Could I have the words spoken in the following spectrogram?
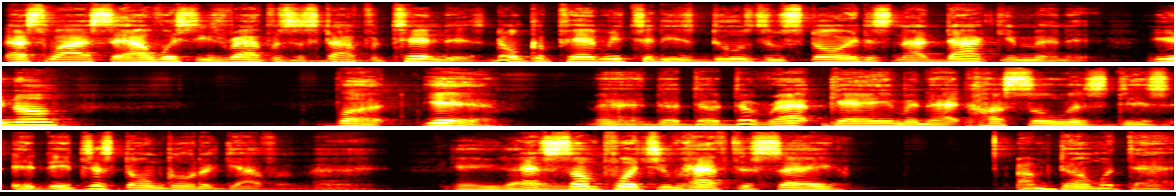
That's why I say I wish these rappers would stop pretending. Don't compare me to these dudes whose story that's not documented. You know. But yeah, man, the the, the rap game and that hustle is this. It, it just don't go together, man Yeah, you got at some point you have to say, I'm done with that.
